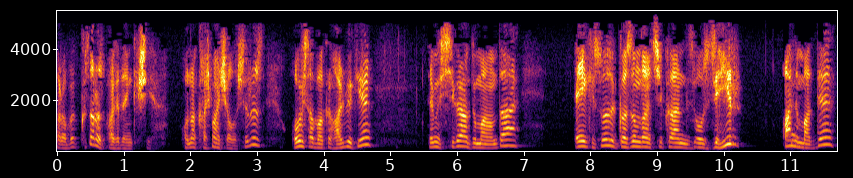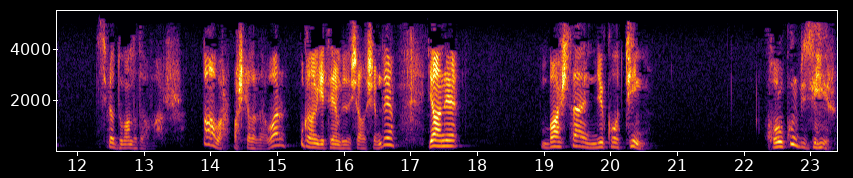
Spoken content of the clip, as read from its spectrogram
Araba kızarız park eden kişiye. Ondan kaçmaya çalışırız. Oysa bakın halbuki demek sigara dumanında egzoz gazından çıkan o zehir Aynı madde sigara dumanında da var. Daha var. Başkaları da var. Bu kadar getirelim biz inşallah şimdi. Yani başta nikotin korkunç bir zehir.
